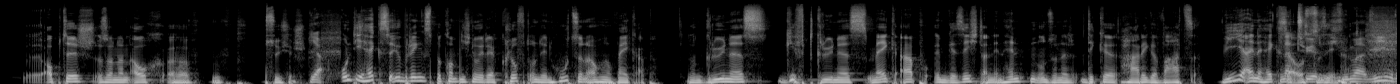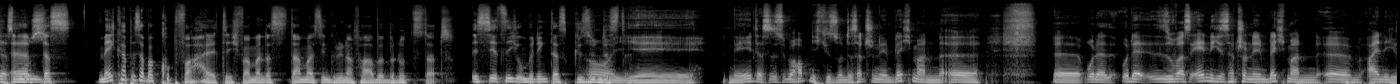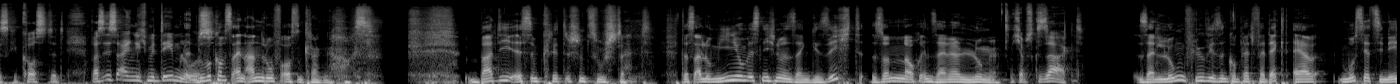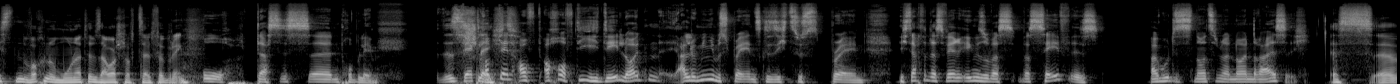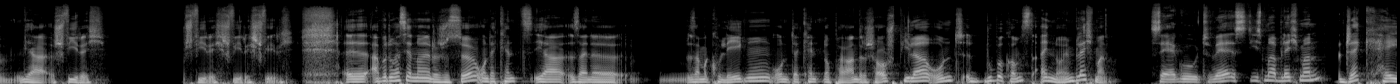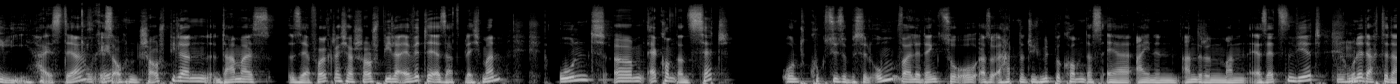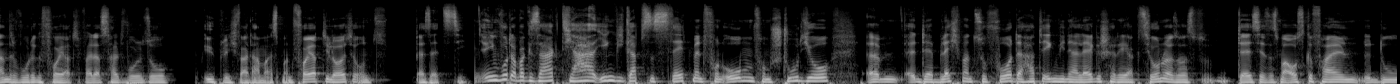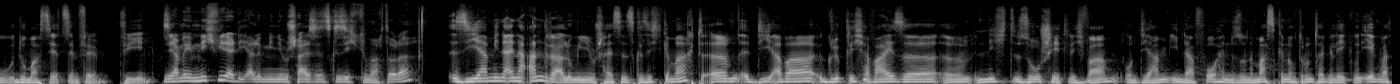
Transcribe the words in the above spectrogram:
optisch, sondern auch äh, psychisch. Ja. Und die Hexe übrigens bekommt nicht nur ihre Kluft und den Hut, sondern auch noch Make-up. So ein grünes, giftgrünes Make-up im Gesicht, an den Händen und so eine dicke, haarige Warze. Wie eine Hexe Natürlich, auszusehen. wie, hat. man, wie das Ähm, muss. das Make-up ist aber kupferhaltig, weil man das damals in grüner Farbe benutzt hat. Ist jetzt nicht unbedingt das gesündeste. Oh je. Nee, das ist überhaupt nicht gesund. Das hat schon den Blechmann äh, äh, oder, oder sowas ähnliches hat schon den Blechmann äh, einiges gekostet. Was ist eigentlich mit dem Du los? bekommst einen Anruf aus dem Krankenhaus. Buddy ist im kritischen Zustand. Das Aluminium ist nicht nur in seinem Gesicht, sondern auch in seiner Lunge. Ich hab's gesagt. Seine Lungenflügel sind komplett verdeckt. Er muss jetzt die nächsten Wochen und Monate im Sauerstoffzelt verbringen. Oh, das ist äh, ein Problem. Das ist Wer schlecht. kommt denn auf, auch auf die Idee, Leuten Aluminiumspray ins Gesicht zu sprayen? Ich dachte, das wäre irgendwie so was, was safe ist. Aber gut, es ist 1939. es äh, ja schwierig. Schwierig, schwierig, schwierig. Äh, aber du hast ja einen neuen Regisseur und er kennt ja seine sag mal, Kollegen und er kennt noch ein paar andere Schauspieler und du bekommst einen neuen Blechmann. Sehr gut. Wer ist diesmal Blechmann? Jack Haley heißt er. Okay. Ist auch ein Schauspieler, ein damals sehr erfolgreicher Schauspieler. Er wird der Ersatzblechmann. Und ähm, er kommt ans Set und guckt sich so ein bisschen um, weil er denkt so, oh, also er hat natürlich mitbekommen, dass er einen anderen Mann ersetzen wird. Mhm. Und er dachte, der andere wurde gefeuert, weil das halt wohl so üblich war damals. Man feuert die Leute und ersetzt sie. Ihm wurde aber gesagt, ja, irgendwie gab es ein Statement von oben, vom Studio, ähm, der Blechmann zuvor, der hatte irgendwie eine allergische Reaktion oder sowas, der ist jetzt erstmal ausgefallen, du, du machst jetzt den Film für ihn. Sie haben ihm nicht wieder die Aluminiumscheiße ins Gesicht gemacht, oder? Sie haben ihm eine andere Aluminiumscheiße ins Gesicht gemacht, ähm, die aber glücklicherweise ähm, nicht so schädlich war. Und die haben ihm da vorher so eine Maske noch drunter gelegt und irgendwas.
